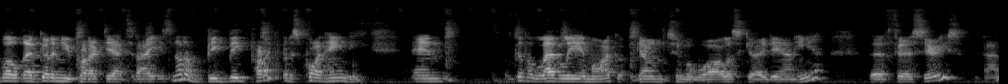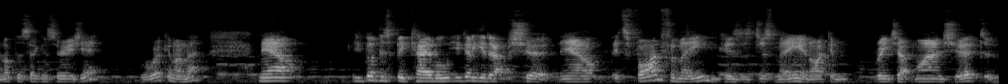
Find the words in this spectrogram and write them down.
well, they've got a new product out today. It's not a big, big product, but it's quite handy. And I've got the lavalier mic going to my wireless go down here the first series, uh, not the second series yet. We're working on that. Now, you've got this big cable, you've got to get it up shirt. Now, it's fine for me because it's just me and I can reach up my own shirt to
